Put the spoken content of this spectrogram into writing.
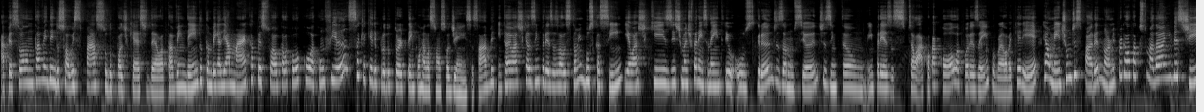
A pessoa ela não tá vendendo só o espaço do podcast dela, tá vendendo também ali a marca pessoal que ela colocou, a confiança que aquele produtor tem com relação à sua audiência, sabe? Então eu acho que as empresas elas estão em busca sim, e eu acho que existe uma diferença, né, entre os grandes anunciantes, então empresas, sei lá, Coca-Cola, por exemplo, ela vai querer realmente um disparo enorme porque ela tá acostumada a investir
